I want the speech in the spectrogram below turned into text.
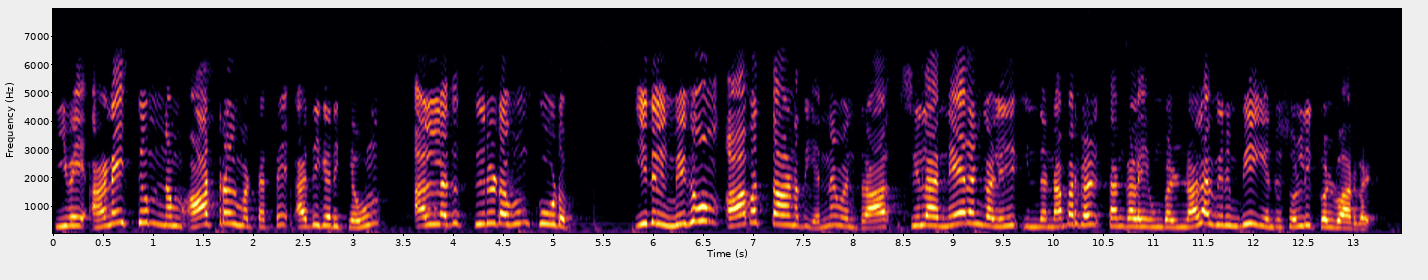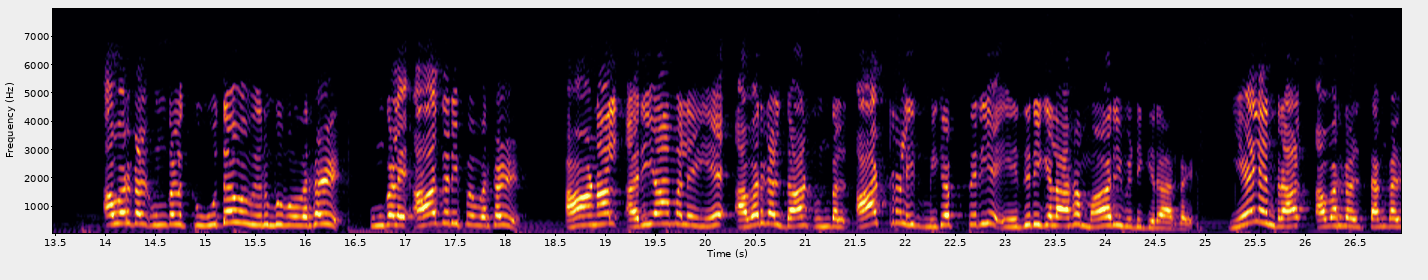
இவை அனைத்தும் நம் ஆற்றல் மட்டத்தை அதிகரிக்கவும் அல்லது திருடவும் கூடும். இதில் மிகவும் ஆபத்தானது என்னவென்றால் சில நேரங்களில் இந்த நபர்கள் தங்களை உங்கள் நல விரும்பி என்று சொல்லிக் கொள்வார்கள். அவர்கள் உங்களுக்கு உதவ விரும்புபவர்கள் உங்களை ஆதரிப்பவர்கள். ஆனால் அறியாமலேயே அவர்கள்தான் உங்கள் ஆற்றலின் மிகப்பெரிய எதிரிகளாக மாறிவிடுகிறார்கள். ஏனென்றால் அவர்கள் தங்கள்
